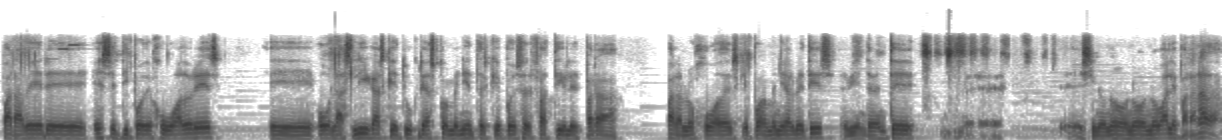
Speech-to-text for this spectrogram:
para ver eh, ese tipo de jugadores o las ligas que tú creas convenientes que pueden ser factibles para, para los jugadores que puedan venir al Betis, evidentemente, si no, no, no vale para nada,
